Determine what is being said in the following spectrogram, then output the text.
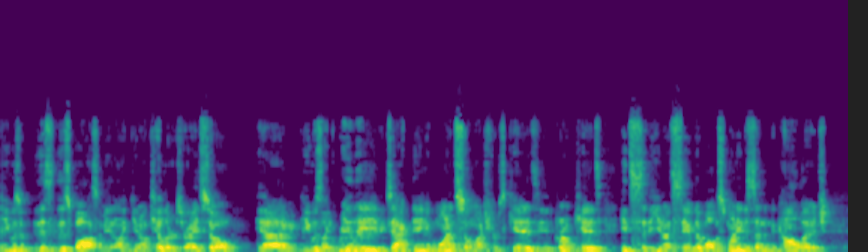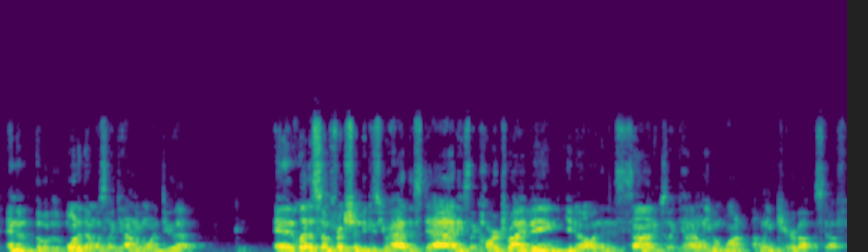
he was a, this this boss. I mean, like you know, killers, right? So yeah, he was like really exacting and wanted so much for his kids. He had grown kids. He'd you know saved up all this money to send them to college, and then the, one of them was like, "I don't even want to do that." And it led to some friction because you had this dad, he's like hard driving, you know, and then his son, he was like, yeah, I don't even want, I don't even care about the stuff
